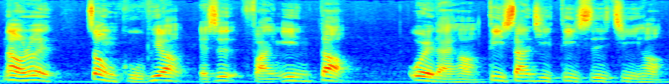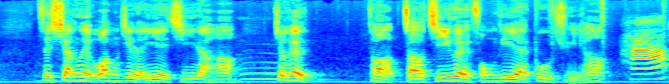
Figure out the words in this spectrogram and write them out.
那我认为这种股票也是反映到未来哈第三季、第四季哈这相对旺季的业绩了哈，就可以哦找机会逢低来布局哈。好，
